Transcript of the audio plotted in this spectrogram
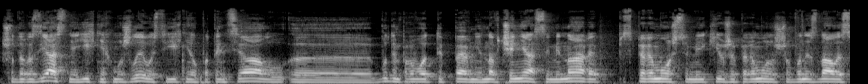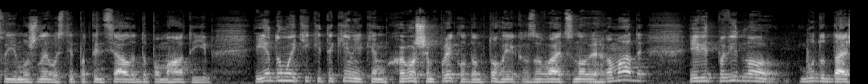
щодо роз'яснення їхніх можливостей, їхнього потенціалу. Е, будемо проводити певні навчання, семінари з переможцями, які вже переможуть, щоб вони знали свої можливості, потенціали, допомагати їм. І я думаю, тільки таким яким хорошим прикладом того, як розвиваються нові громади, і відповідно будуть далі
